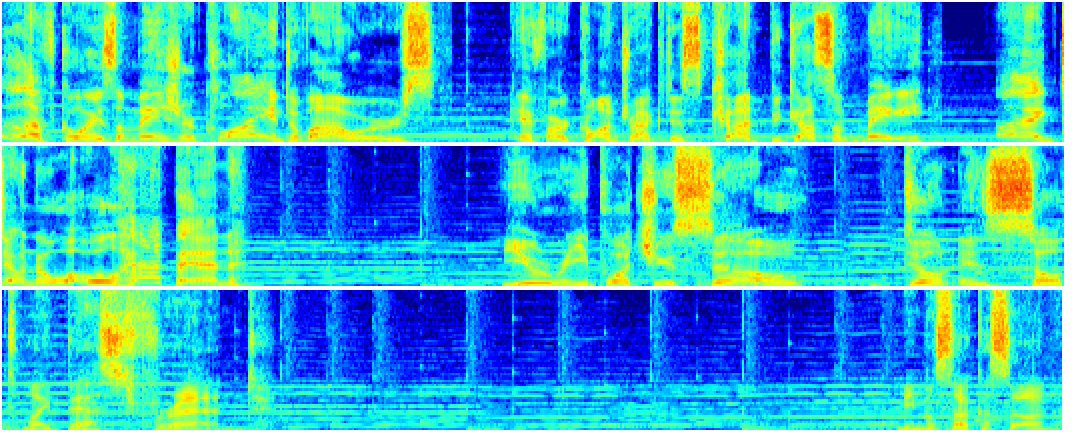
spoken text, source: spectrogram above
Lovekoi is a major client of ours! If our contract is cut because of me, I don't know what will happen! You reap what you sow. Don't insult my best friend. Mimasaka-san,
